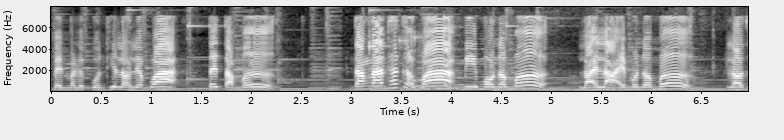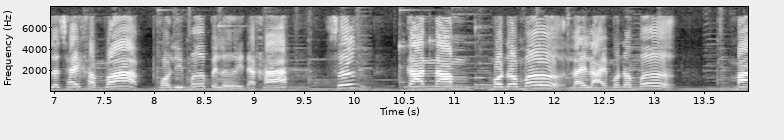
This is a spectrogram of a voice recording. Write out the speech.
เป็นโมเลกุลที่เราเรียกว่าเตตาเมอร์ ดังนั้นถ้าเกิดว่ามีโมโนเมอร์หลาย ๆ โมโนเมอร์ เราจะใช้คำว่าโพลิเมอร์ไปเลยนะคะ ซึ่งการนำโมโนเมอร์หลาย ๆ โมโนเมอร์มา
